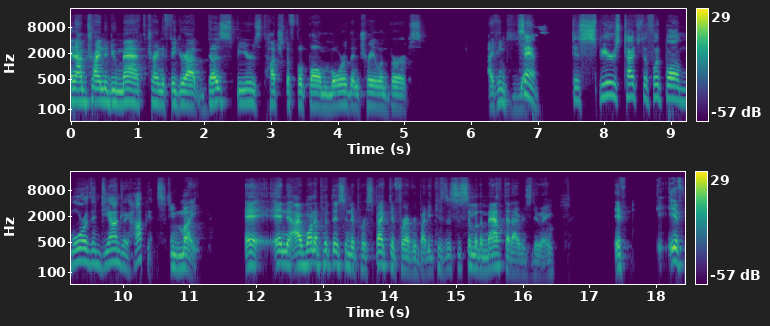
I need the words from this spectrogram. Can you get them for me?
and I'm trying to do math, trying to figure out does Spears touch the football more than Treylon Burks? I think yes. Sam, does Spears touch the football more than DeAndre Hopkins? He might. And, I want to put this into perspective for everybody because this is some of the math that I was doing. If if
